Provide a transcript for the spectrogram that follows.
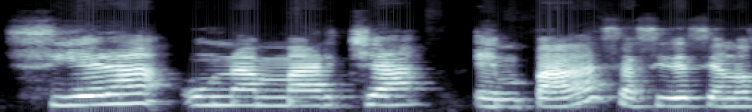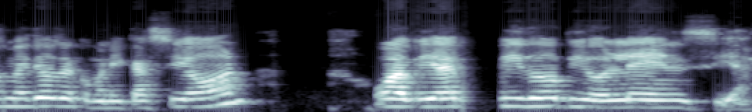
si era una marcha en paz, así decían los medios de comunicación, o había habido violencia.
